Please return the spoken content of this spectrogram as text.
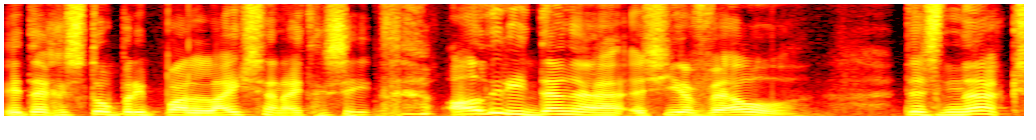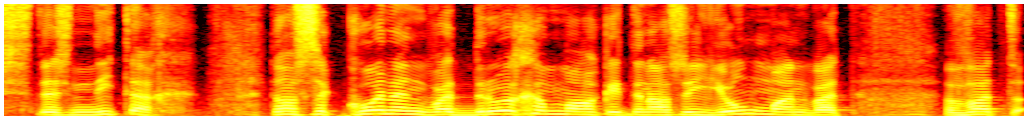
het hy gestop by die paleis en hy het gesê al hierdie dinge is hier wel Dis niks, dis nietig. Daar's 'n koning wat droog gemaak het en daar's 'n jong man wat wat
